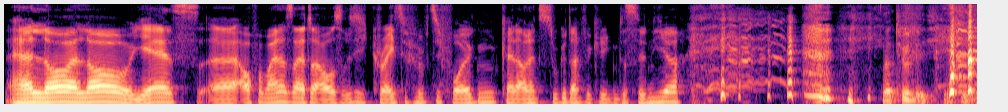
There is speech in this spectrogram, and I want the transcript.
Hello, hello, yes. Äh, auch von meiner Seite aus richtig crazy 50 Folgen. Keine Ahnung, hättest du gedacht, wir kriegen das hin hier? natürlich, natürlich.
